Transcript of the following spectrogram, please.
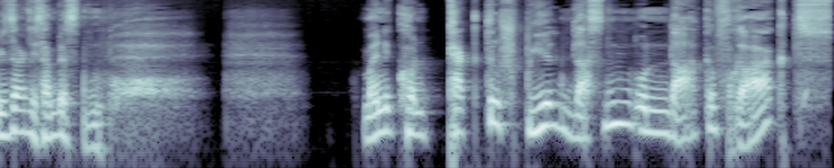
wie sage ich es am besten, meine Kontakte spielen lassen und nachgefragt,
